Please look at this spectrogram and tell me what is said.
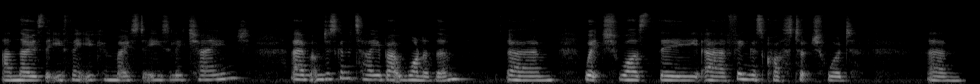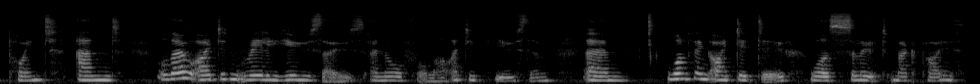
and those that you think you can most easily change. Um, I'm just going to tell you about one of them, um, which was the uh, fingers crossed touch wood um, point. And although I didn't really use those an awful lot, I did use them. Um, one thing I did do was salute magpies.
